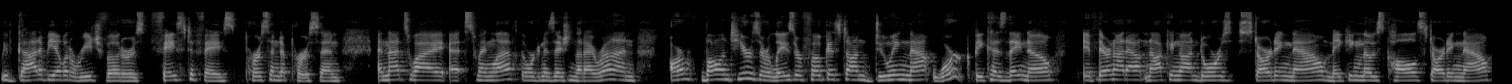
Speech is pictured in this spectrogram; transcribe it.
we've got to be able to reach voters face to face, person to person. And that's why at Swing Left, the organization that I run, our volunteers are laser focused on doing that work because they know if they're not out knocking on doors starting now, making those calls starting now,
